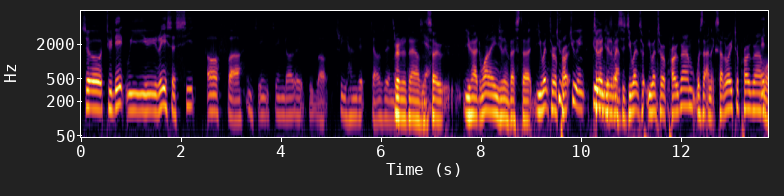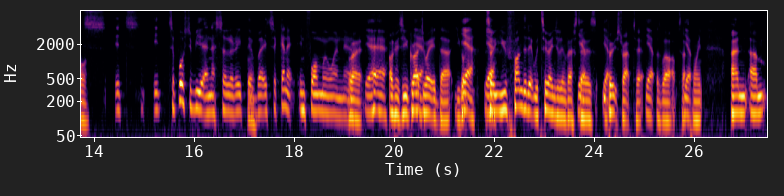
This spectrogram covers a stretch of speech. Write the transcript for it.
So to date, we raised a seed of uh, in Sing, Sing dollar, it'd be about three hundred thousand. Three hundred thousand. Yeah. So you had one angel investor. You went through a Two, pro- two, in, two angel angels, investors. You went through. You went through a program. Was that an accelerator program or? It's it's it's supposed to be an accelerator, Oh. but it's a kind of informal one. Yeah. Right. Yeah. Okay, so you graduated that. You got. yeah. So yeah. you funded it with two angel investors. You yep. bootstrapped it Yep. as well up to that Yep. point. And um,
